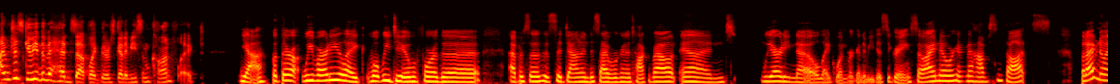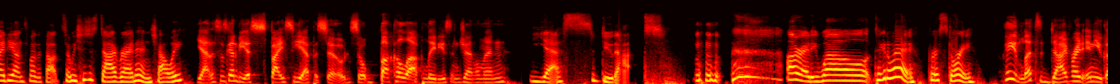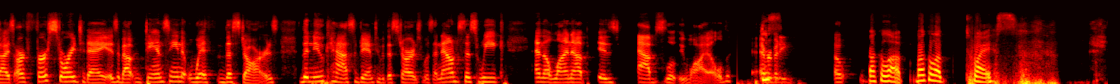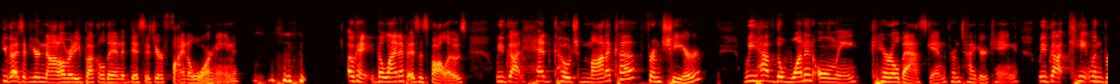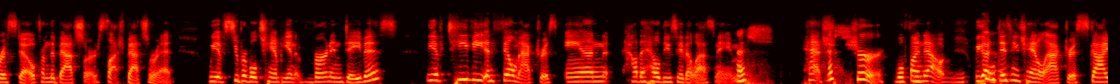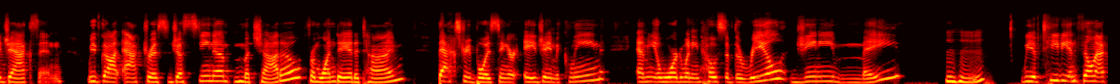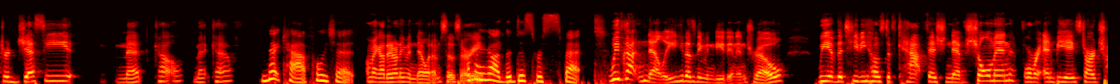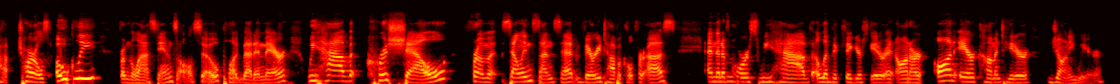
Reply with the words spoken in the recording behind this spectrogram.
I'm just giving them a heads up, like there's going to be some conflict. Yeah, but there we've already like what we do before the episodes is sit down and decide what we're going to talk about, and we already know like when we're going to be disagreeing. So I know we're going to have some thoughts, but I have no idea on some other thoughts. So we should just dive right in, shall we? Yeah, this is going to be a spicy episode. So buckle up, ladies and gentlemen. Yes, do that. Alrighty, well, take it away. First story. Okay, let's dive right in, you guys. Our first story today is about Dancing with the Stars. The new cast of Dancing with the Stars was announced this week, and the lineup is absolutely wild. Everybody, oh, Buckle up. Buckle up twice. you guys, if you're not already buckled in, this is your final warning. Okay, the lineup is as follows We've got head coach Monica from Cheer. We have the one and only Carole Baskin from Tiger King. We've got Kaitlyn Bristowe from The Bachelor slash Bachelorette. We have Super Bowl champion Vernon Davis. We have TV and film actress Anne. How the hell do you say that last name? Hesh. Hesh. Hesh. Sure, we'll find mm-hmm. out. We got Disney Channel actress Skai Jackson. We've got actress Justina Machado from One Day at a Time. Backstreet Boys singer AJ McLean. Emmy Award winning host of The Real, Jeannie Mai. Mm-hmm. We have TV and film actor Jesse Metcalfe. Metcalf. Metcalf. Holy shit. Oh my god, I don't even know it. I'm so sorry. Oh my god, the disrespect. We've got Nelly. He doesn't even need an intro. We have the TV host of Catfish, Nev Schulman, former NBA star Ch- Charles Oakley from The Last Dance, also plug that in there. We have Chrishell from Selling Sunset, very topical for us. And then, of Mhm. course, we have Olympic figure skater and on our on-air commentator Johnny Weir.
